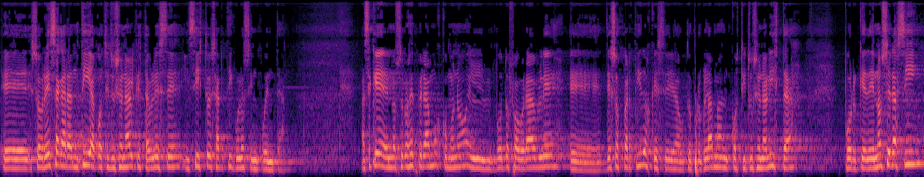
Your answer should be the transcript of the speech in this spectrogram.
eh, sobre esa garantía constitucional que establece, insisto, ese artículo 50. Así que nosotros esperamos, como no, el voto favorable eh, de esos partidos que se autoproclaman constitucionalistas, porque de no ser así,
